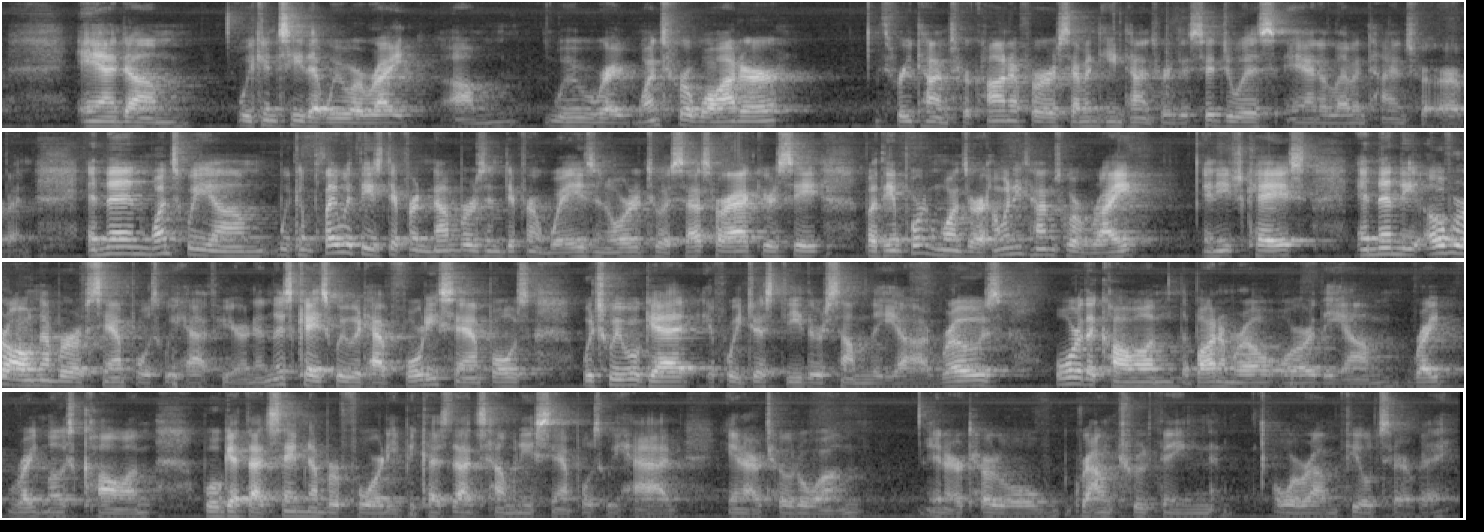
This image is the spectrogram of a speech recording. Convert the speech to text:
And um, we can see that we were right. Um, we were right once for water, three times for conifer, 17 times for deciduous, and 11 times for urban. And then once we, um, we can play with these different numbers in different ways in order to assess our accuracy, but the important ones are how many times we're right in each case, and then the overall number of samples we have here. And in this case, we would have 40 samples, which we will get if we just either sum the uh, rows or the column, the bottom row or the um, right rightmost column, we'll get that same number 40 because that's how many samples we had in our total um, in our total ground truthing or um, field survey.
